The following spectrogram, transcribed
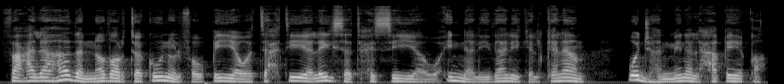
فعلى هذا النظر تكون الفوقية والتحتية ليست حسية وإن لذلك الكلام وجها من الحقيقة.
